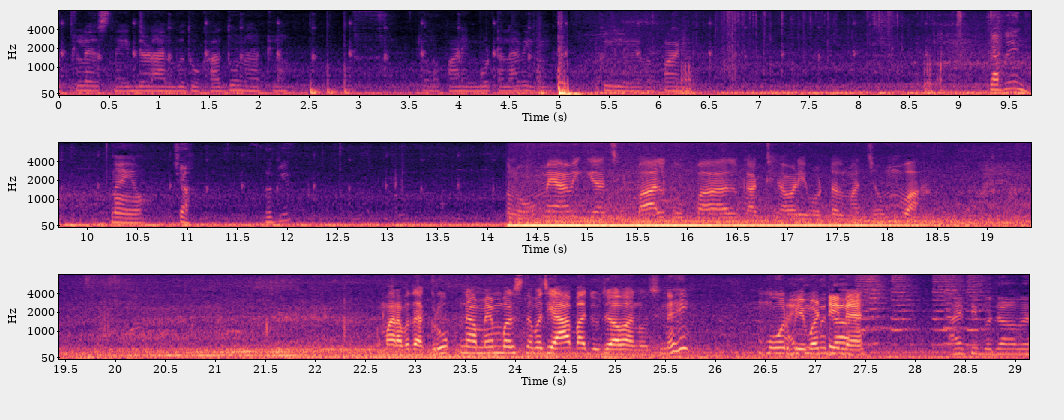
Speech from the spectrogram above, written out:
અટલેસ ને ઈદડા ને બધું ખાધું ને એટલે. ચલો પાણીની બોટલ આવી ગઈ. પી લઈએ હવે પાણી. નહીં ચા. નથી ચલો અમે આવી ગયા છીએ બાલ ગોપાલ કાઠિયાવાડી હોટલમાં જમવા. અમારા બધા ગ્રુપના મેમ્બર્સ ને પછી આ બાજુ જવાનું છે નહીં? મોરબી વટીને અહીંથી બધા હવે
